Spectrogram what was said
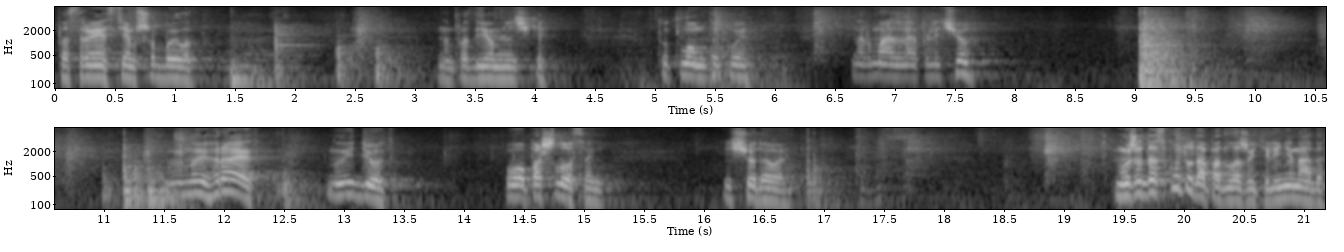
по сравнению с тем, что было на подъемничке. Тут лом такой. Нормальное плечо. Ну, играет, ну идет. О, пошло, Сань. Еще давай. Может доску туда подложить или не надо?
